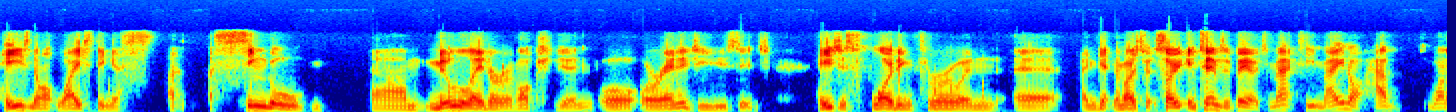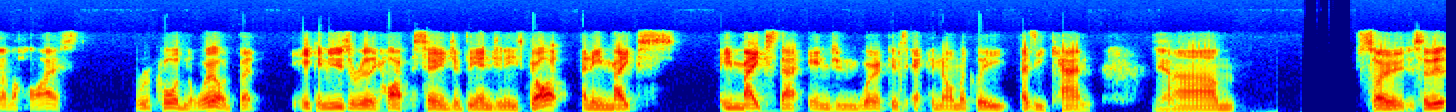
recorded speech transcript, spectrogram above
he's not wasting a, a, a single um, milliliter of oxygen or, or energy usage. He's just floating through and uh, and getting the most of it. So in terms of VO2 max, he may not have one of the highest record in the world, but he can use a really high percentage of the engine he's got, and he makes he makes that engine work as economically as he can. Yeah. Um, so so the,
